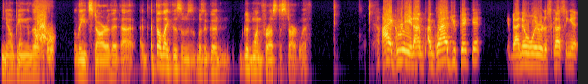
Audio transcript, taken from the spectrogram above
you know, being the lead star of it. Uh, I I felt like this was was a good good one for us to start with. I agree, and I'm I'm glad you picked it. I know when we were discussing it,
